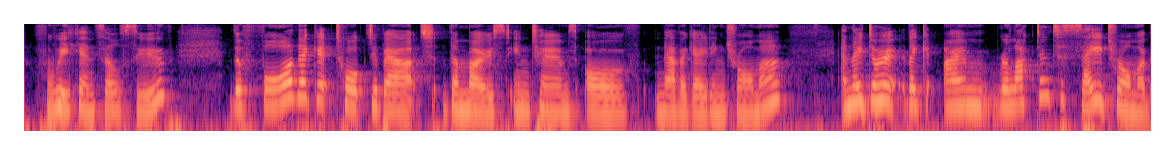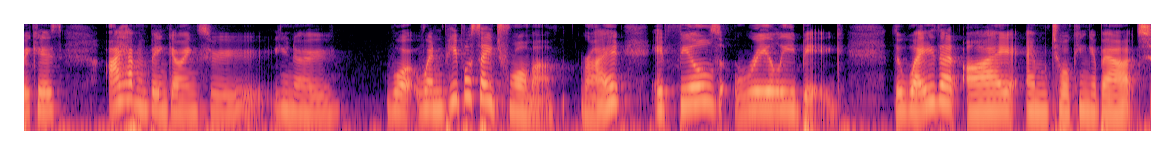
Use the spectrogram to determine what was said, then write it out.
we can self soothe, the four that get talked about the most in terms of navigating trauma, and they don't like, I'm reluctant to say trauma because I haven't been going through, you know, what when people say trauma, right? It feels really big. The way that I am talking about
